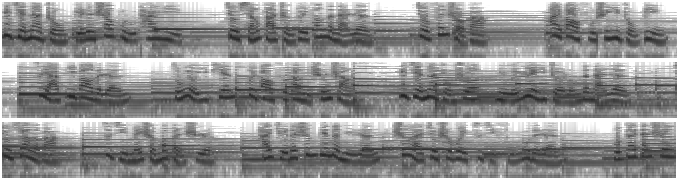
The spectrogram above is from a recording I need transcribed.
遇见那种别人稍不如他意，就想法整对方的男人，就分手吧。爱报复是一种病，龇牙必报的人，总有一天会报复到你身上。遇见那种说女为悦己者容的男人。就算了吧，自己没什么本事，还觉得身边的女人生来就是为自己服务的人，活该单身。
